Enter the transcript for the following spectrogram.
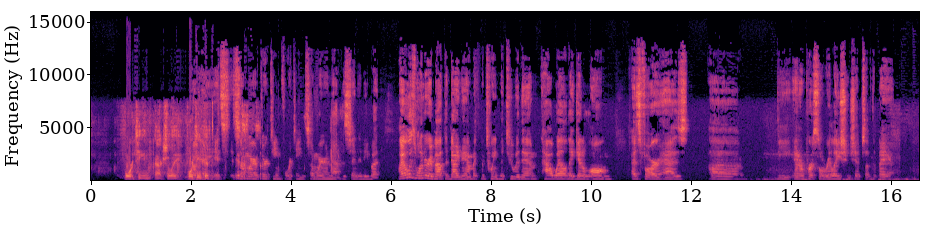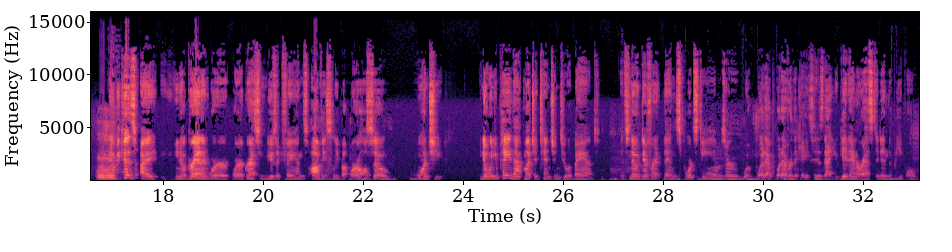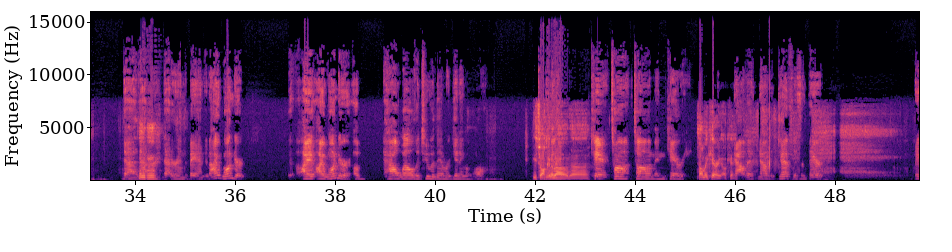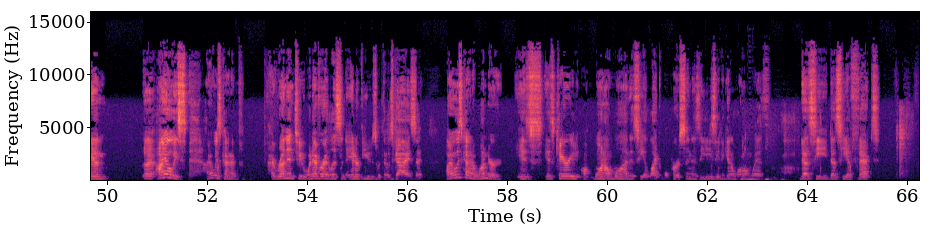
14 actually, 14, Okay, 15. It's, it's somewhere 13, 14, somewhere in that vicinity. But I always wonder about the dynamic between the two of them, how well they get along as far as uh, the interpersonal relationships of the band. You know, because I, you know, granted we're we're aggressive music fans, obviously, but we're also once you, you know, when you pay that much attention to a band, it's no different than sports teams or wh- whatever whatever the case is that you get interested in the people that that, are, that are in the band, and I wonder, I I wonder uh, how well the two of them are getting along. He's talking about uh, Car- Tom Tom and Kerry. Tom and Kerry. Okay. now that now that Jeff isn't there. And uh, I always, I always kind of, I run into whenever I listen to interviews with those guys that I always kind of wonder is is Kerry one on one? Is he a likable person? Is he easy to get along with? Does he does he affect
